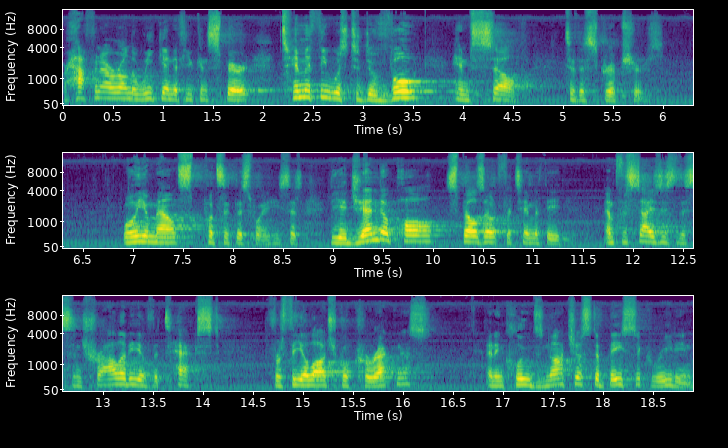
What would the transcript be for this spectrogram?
or half an hour on the weekend if you can spare it. Timothy was to devote himself to the Scriptures. William Mounce puts it this way He says, The agenda Paul spells out for Timothy emphasizes the centrality of the text for theological correctness and includes not just a basic reading,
